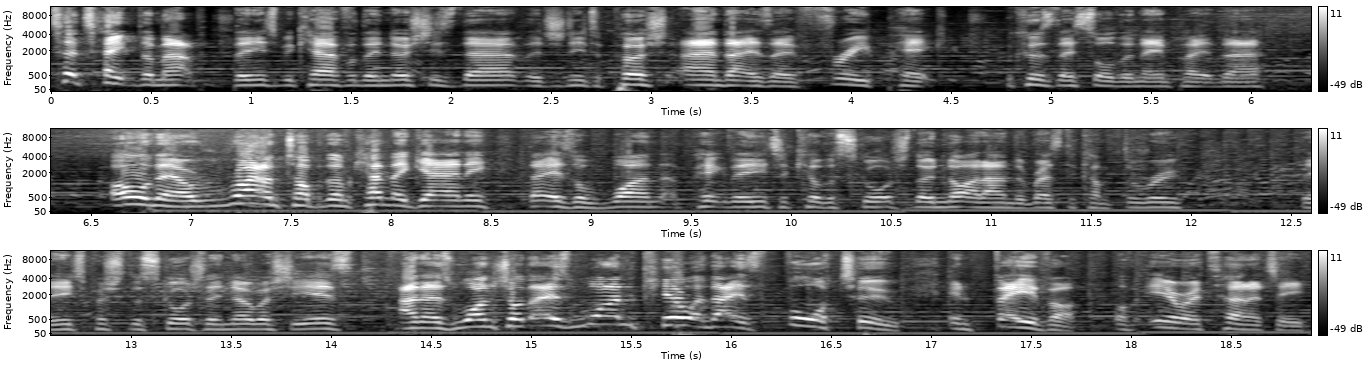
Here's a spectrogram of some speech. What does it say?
to take the map. They need to be careful. They know she's there. They just need to push, and that is a free pick because they saw the nameplate there. Oh, they're right on top of them. Can they get any? That is a one pick. They need to kill the Scorch, though, not allowing the rest to come through. They need to push the Scorch. They know where she is. And there's one shot. That is one kill. And that is 4-2 in favor of Era Eternity.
